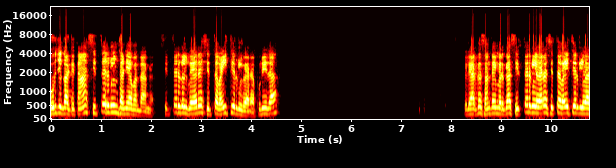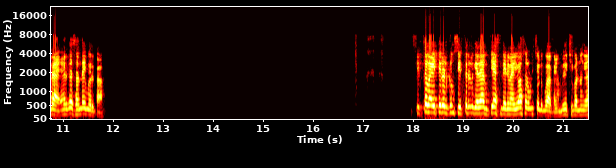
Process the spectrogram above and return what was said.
புரிஞ்சு காட்டி தான் சித்தர்களும் தனியா வந்தாங்க. சித்தர்கள் வேற சித்த வைத்தியர்கள் வேற. புரியுதா? இதுல யாருக்கா சந்தேகம் இருக்கா? சித்தர்கள் வேற சித்த வைத்தியர்கள் வேற. யாருக்கா சந்தேகம் இருக்கா? சித்த வைத்தியர்களுக்கும் சித்தர்களுக்கு ஏதாவது வித்தியாசம் தெரியுமா? யோசனை பண்ணி சொல்லுங்க பார்க்கலாம். முயற்சி பண்ணுங்க.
